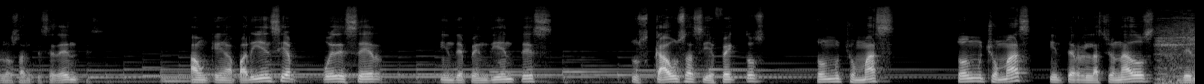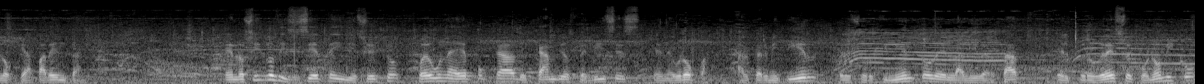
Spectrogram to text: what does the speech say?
los antecedentes. Aunque en apariencia puede ser independientes, sus causas y efectos son mucho más, son mucho más interrelacionados de lo que aparentan. En los siglos XVII y XVIII fue una época de cambios felices en Europa, al permitir el surgimiento de la libertad, el progreso económico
